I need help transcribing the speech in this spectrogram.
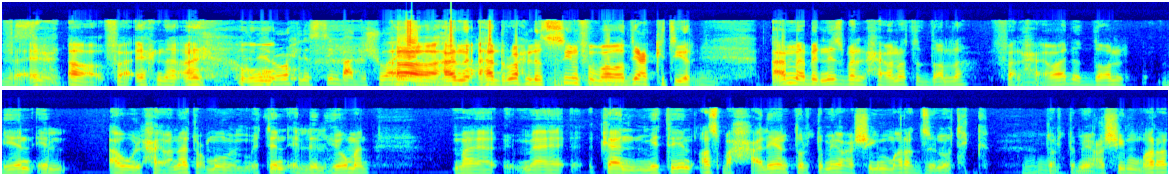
فإح... آه فإحنا هنروح للصين بعد شوية. آه هن... هنروح للصين في مواضيع كتير. أما بالنسبة للحيوانات الضالة فالحيوان الضال بينقل أو الحيوانات عموما بتنقل للهيومن ما ما كان 200 أصبح حاليا 320 مرض زينوتيك. 320 مرض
